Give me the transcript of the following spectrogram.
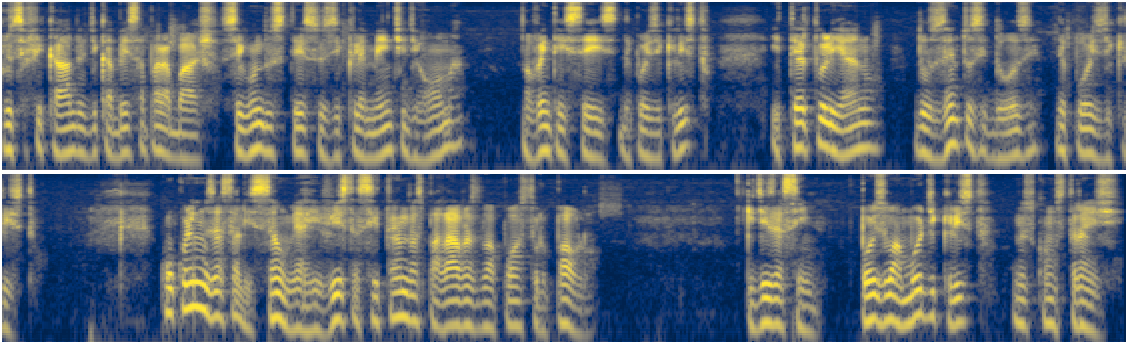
crucificado de cabeça para baixo, segundo os textos de Clemente de Roma, 96 depois de Cristo, e Tertuliano 212 depois de Cristo. Concluímos essa lição e a revista citando as palavras do apóstolo Paulo, que diz assim: Pois o amor de Cristo nos constrange,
